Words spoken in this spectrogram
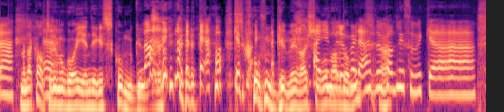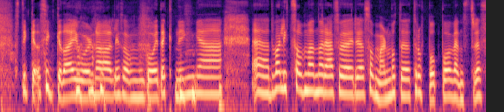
Men det er ikke alltid du må gå i en diger skumgummi, skumgummiversjon av dommen? Det. Du kan liksom ikke stikke, synke deg i jorden og liksom gå i dekning. Det var litt som når jeg før sommeren måtte troppe opp på Venstres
